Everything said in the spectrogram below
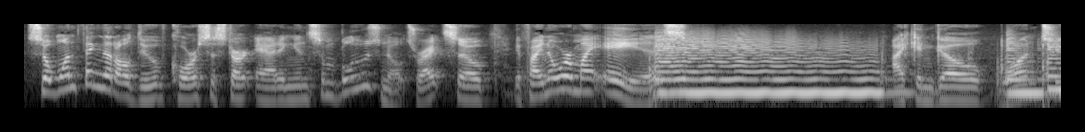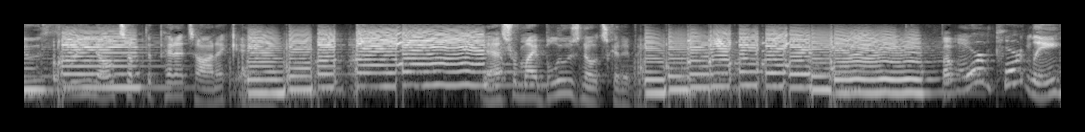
So one thing that I'll do, of course, is start adding in some blues notes, right? So if I know where my A is, I can go one, two, three notes up the pentatonic, and that's where my blues note's going to be. But more importantly,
